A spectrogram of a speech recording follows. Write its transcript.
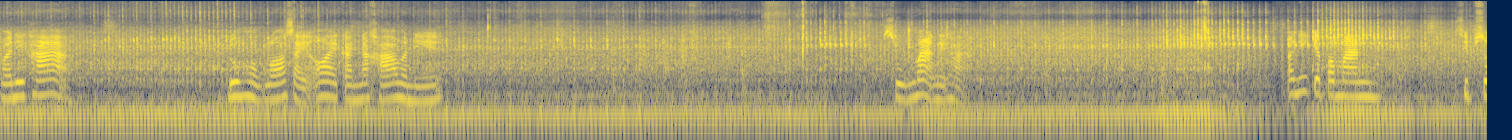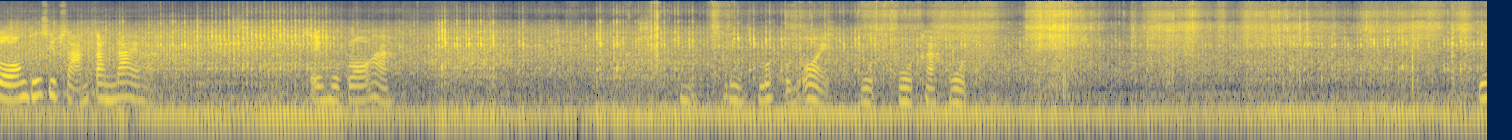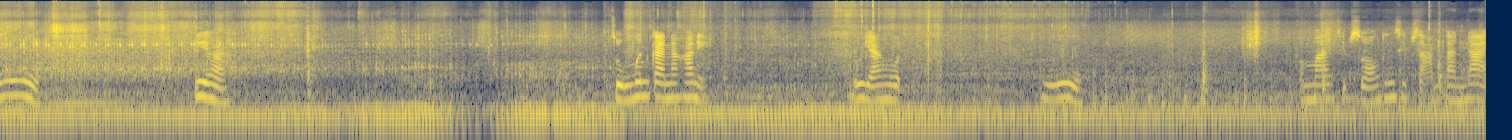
สวัสดีค่ะ ดูหกล้อใส่อ้อยกันนะคะ วันนี้ สูงมากเลยค่ะ อันนี้จะประมาณ 12ถึง13 ตันได้ค่ะ ใส่หกล้อค่ะนี่รถขนอ้อยโหดโหดค่ะโหด อู้นี่ค่ะ สูงเหมือนกันนะคะนี่ ดูยางรถอู้ประมาณ 12ถึง13 ตันได้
